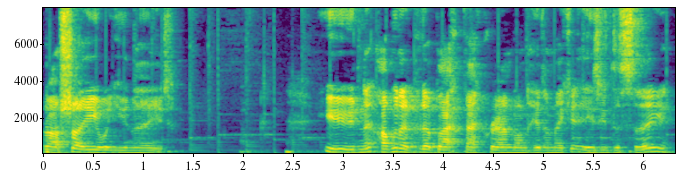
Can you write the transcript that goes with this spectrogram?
but I'll show you what you need. You, I'm going to put a black background on here to make it easy to see.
